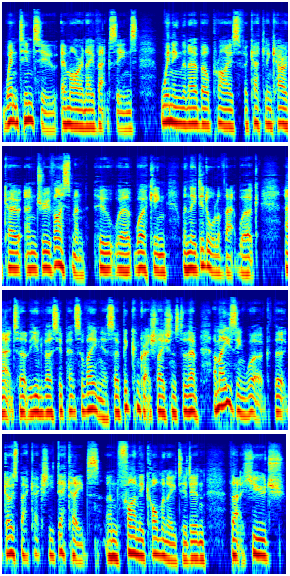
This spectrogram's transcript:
went into mRNA vaccines, winning the Nobel Prize for Kathleen Karikó and Drew Weissman, who were working when they did all of that work at uh, the University of Pennsylvania. So big congratulations to them. Amazing work that that goes back actually decades and finally culminated in that huge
